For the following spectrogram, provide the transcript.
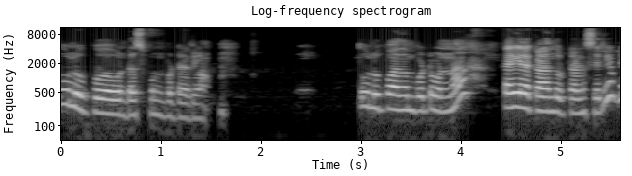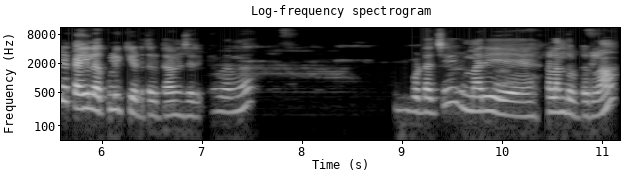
தூள் உப்பு ஒன்றரை ஸ்பூன் போட்டுக்கலாம். தூள் உப்பு அதுவும் போட்டு ஒன்றா கையில் கலந்து விட்டாலும் சரி அப்படியே கையில் குலுக்கி எடுத்துக்கிட்டாலும் சரி. பாருங்க. உப்பு போட்டாச்சு. இது மாதிரி கலந்து விட்டுக்கலாம்.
